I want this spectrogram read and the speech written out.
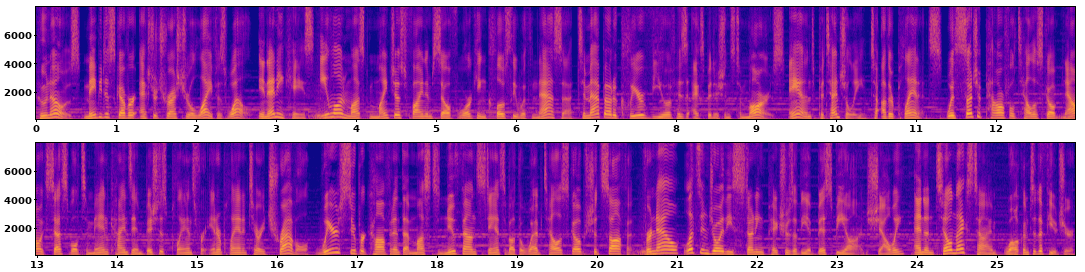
who knows, maybe discover extraterrestrial life as well. In any case, Elon Musk might just find himself working closely with NASA to map out a clear view of his expeditions to Mars, and potentially to other planets. With such a powerful telescope now accessible to mankind's ambitious plans for interplanetary travel, we're super confident that Musk's newfound stance about the Webb telescope should soften. For now, let's enjoy these stunning pictures of the abyss beyond, shall we? And until next time, welcome to the future.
